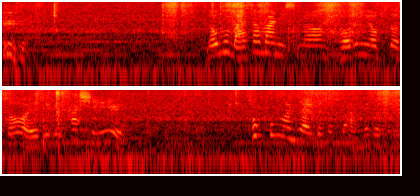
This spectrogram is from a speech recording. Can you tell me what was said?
너무 마사만 있으면 거름이 없어서 애들이 사실 소풍만 잘 돼서 또안 되거든요.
